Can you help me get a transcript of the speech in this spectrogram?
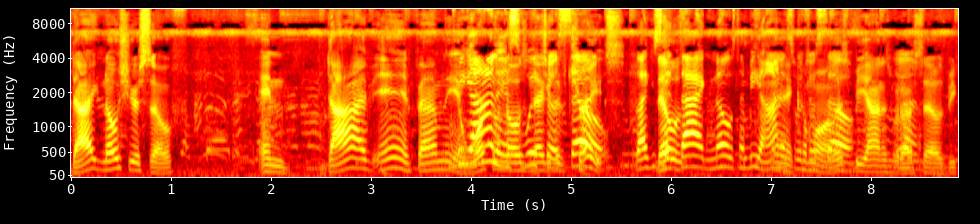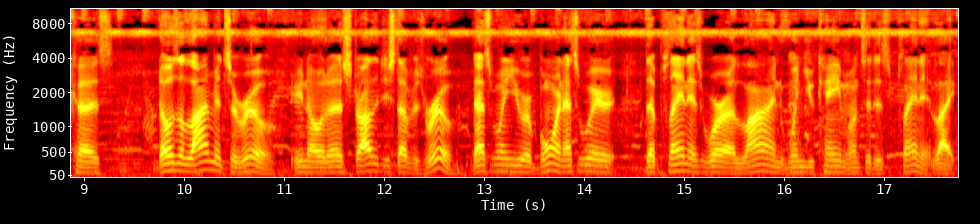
diagnose yourself, and dive in, family, and Be work on those with negative yourself. traits. Like you Those- said, diagnose and be honest Man, with come yourself. Come on, let's be honest with Yeah. ourselves because those alignments are real. You know, the astrology stuff is real. That's when you were born. That's where the planets were aligned when you came onto this planet. Like,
